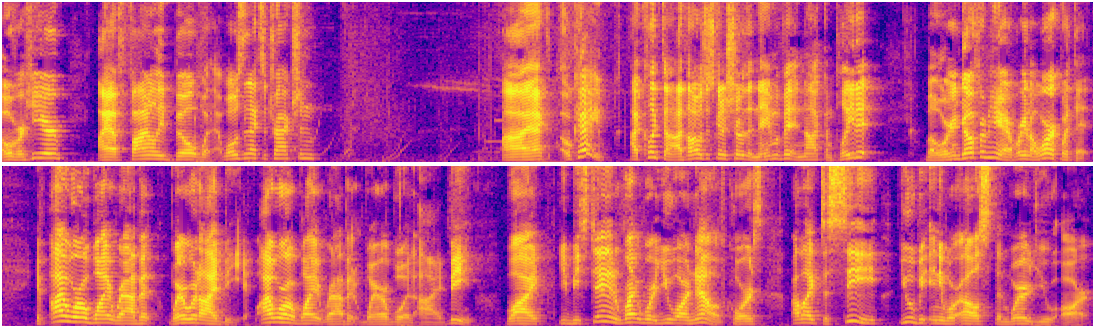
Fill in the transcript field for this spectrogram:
Over here, I have finally built, what, what was the next attraction? I, okay, I clicked on it. I thought I was just going to show the name of it and not complete it. But we're going to go from here. We're going to work with it. If I were a white rabbit, where would I be? If I were a white rabbit, where would I be? Why, you'd be standing right where you are now, of course. I like to see you would be anywhere else than where you are.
